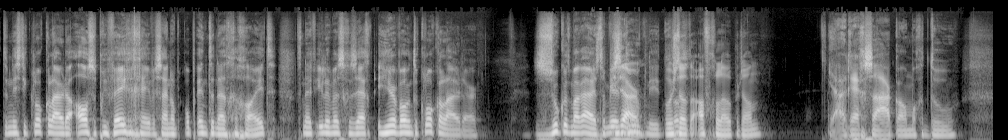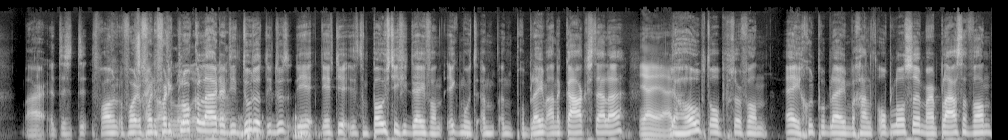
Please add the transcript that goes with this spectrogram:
toen is die klokkenluider al zijn privégegevens zijn op, op internet gegooid. Toen heeft Elon Musk gezegd, hier woont de klokkenluider. Zoek het maar uit. toch Meer bizar? niet. Hoe is dat afgelopen dan? Ja, rechtszaken, allemaal gedoe. Maar het is het gewoon voor, voor, voor die klokkenluider, eh. die doet het, die doet, die, heeft, die heeft een positief idee van, ik moet een, een probleem aan de kaak stellen. Ja, ja. Je hoopt op een soort van, hey, goed probleem, we gaan het oplossen. Maar in plaats daarvan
